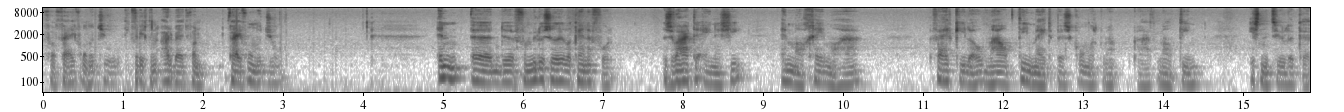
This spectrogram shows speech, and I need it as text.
van 500 joule. Ik verricht een arbeid van 500 joule. En uh, de formule zul je wel kennen voor zwaarte-energie, M maal G maal H. 5 kilo maal 10 meter per seconde maal 10 is natuurlijk uh,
